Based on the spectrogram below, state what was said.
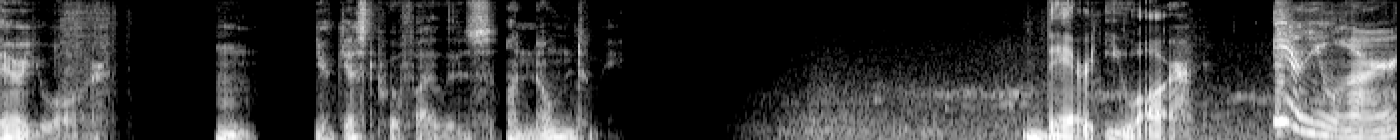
There you are. Hmm. Your guest profile is unknown to me. There you are. There you are.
